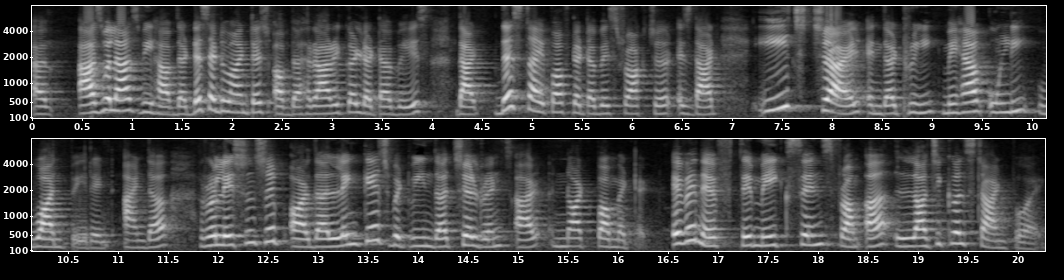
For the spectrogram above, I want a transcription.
Uh, as well as we have the disadvantage of the hierarchical database that this type of database structure is that each child in the tree may have only one parent and the relationship or the linkage between the children are not permitted even if they make sense from a logical standpoint.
